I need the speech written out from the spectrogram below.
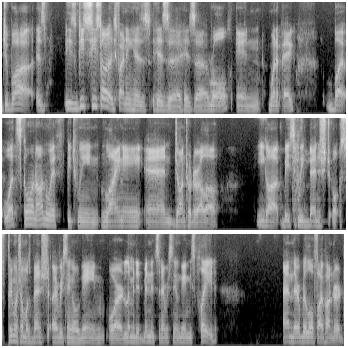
Dubois is he's he's, he's still he's finding his his uh, his uh, role in Winnipeg, but what's going on with between Laine and John Tortorella? He got basically benched, pretty much almost benched every single game or limited minutes in every single game he's played, and they're below 500.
